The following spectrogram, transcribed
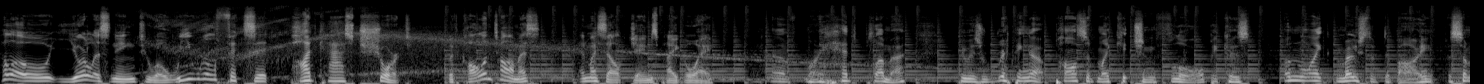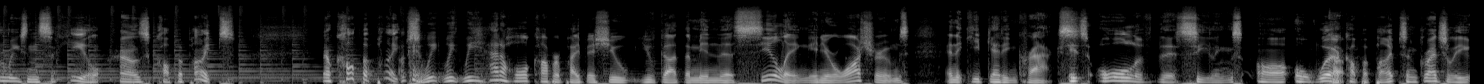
Hello, you're listening to a We Will Fix It podcast short with Colin Thomas and myself, James Piecowye. I have my head plumber who is ripping up part of my kitchen floor because, unlike most of Dubai, for some reason Sahil has copper pipes. Now, copper pipes. Okay, we, we, we had a whole copper pipe issue. You've got them in the ceiling in your washrooms and they keep getting cracks. It's all of the ceilings are or were Cop- copper pipes, and gradually,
